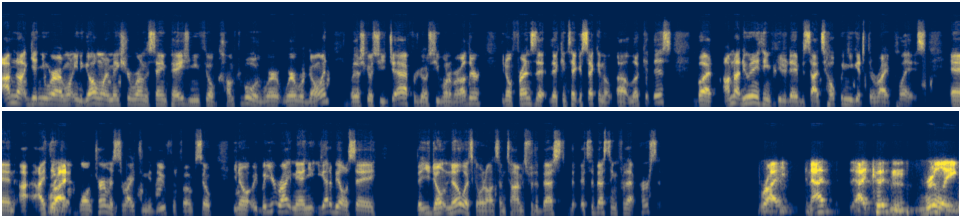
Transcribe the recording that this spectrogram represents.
I'm not getting you where I want you to go. I want to make sure we're on the same page and you feel comfortable with where, where we're going, whether it's go see Jeff or go see one of our other, you know, friends that, that can take a second uh, look at this. But I'm not doing anything for you today besides helping you get to the right place. And I, I think right. long term, it's the right thing to do for folks. So, you know, but you're right, man. You, you got to be able to say that you don't know what's going on sometimes for the best. It's the best thing for that person. Right. And I I couldn't really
